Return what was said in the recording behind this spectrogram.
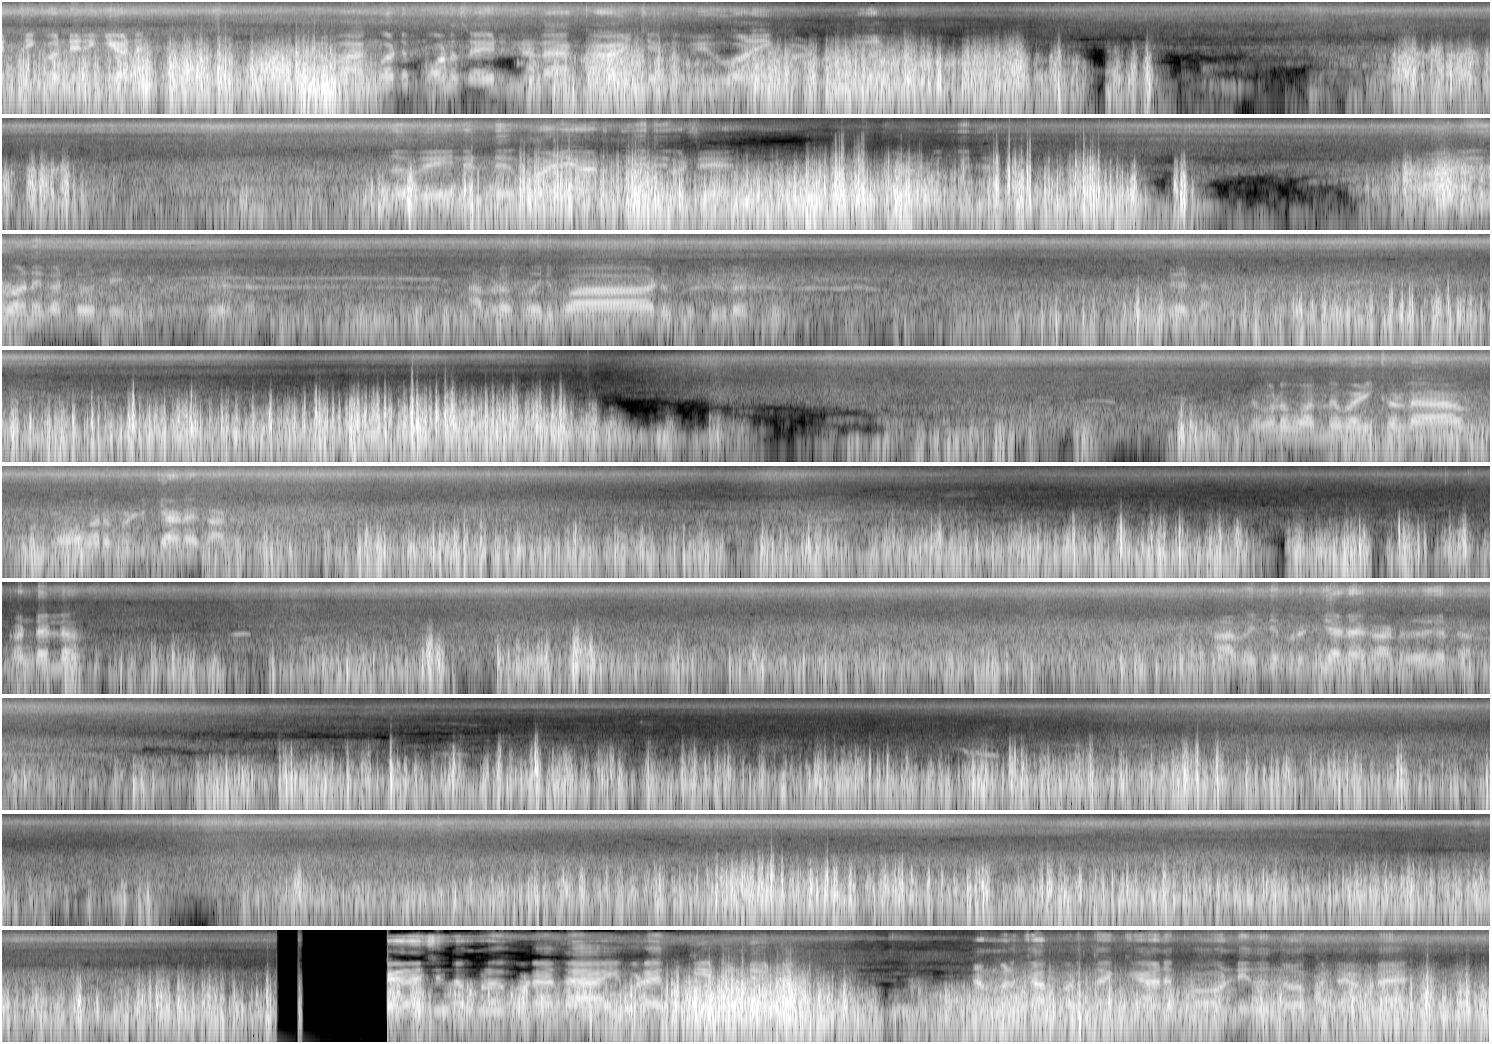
എത്തിക്കൊണ്ടിരിക്കുകയാണ്. അപ്പോൾ അങ്ങോട്ട് പോണ സൈഡിലുള്ള ആ കാഴ്ചയുള്ള വ്യൂ ആണ് ഈ ഇത് കണ്ടോ? ഇന്ന് വെയിലുണ്ട് മഴയാണെന്ന് കരുതി പക്ഷേ കുഴപ്പമൊന്നുമില്ല ആ വ്യൂ ആണ് കണ്ടുകൊണ്ടിരിക്കുന്നത് ഇത് കണ്ടോ അവിടെ ഒക്കെ ഒരുപാട് കുട്ടികളുണ്ട് ഇത് കണ്ടോ നമ്മൾ വന്ന വഴിക്കുള്ള ആ ഓവർ ബ്രിഡ്ജാണ് കാണുന്നത്. കണ്ടല്ലോ? ആ വലിയ ബ്രിഡ്ജാണ് കാണുന്നത് കണ്ടോ? ഏകദേശം നമ്മൾ ഇവിടെ എന്താ ഇവിടെ എത്തിയിട്ടുണ്ട് നമ്മൾക്ക് അപ്പുറത്തേക്കാണ് പോകേണ്ടത്. നോക്കട്ടെ അവിടെ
